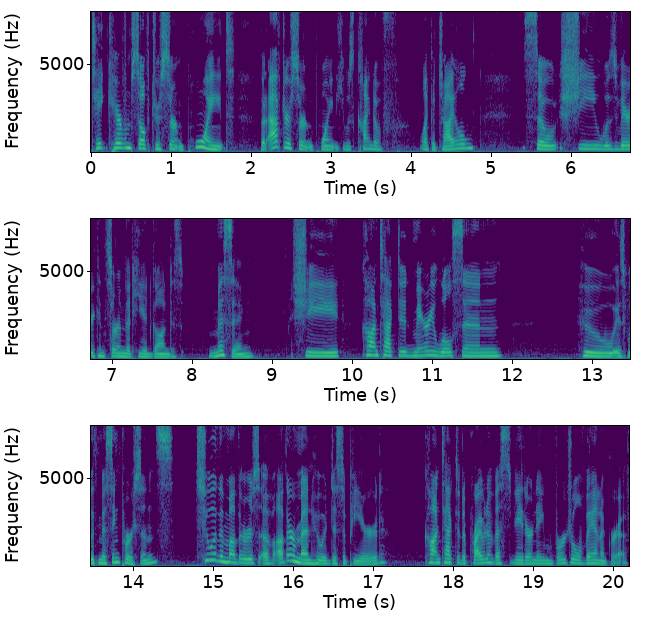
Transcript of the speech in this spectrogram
take care of himself to a certain point, but after a certain point, he was kind of like a child. So she was very concerned that he had gone dis- missing. She contacted Mary Wilson, who is with missing persons. Two of the mothers of other men who had disappeared contacted a private investigator named Virgil Vandagriff.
